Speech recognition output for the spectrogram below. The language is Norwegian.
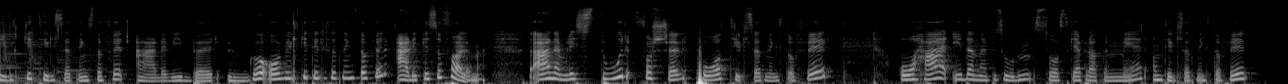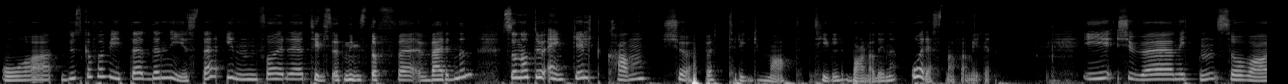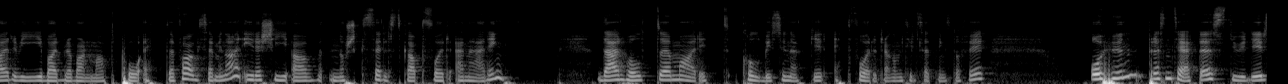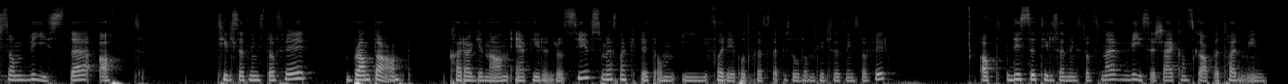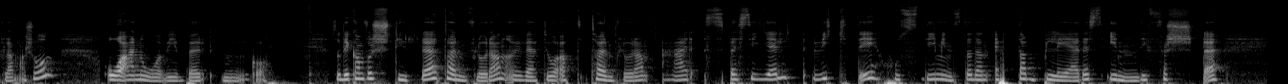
Hvilke tilsetningsstoffer er det vi bør unngå, og hvilke tilsetningsstoffer er det ikke så farlig med? Det er nemlig stor forskjell på tilsetningsstoffer. Og her i denne episoden så skal jeg prate mer om tilsetningsstoffer, og du skal få vite det nyeste innenfor tilsetningsstoffverdenen, sånn at du enkelt kan kjøpe trygg mat til barna dine og resten av familien. I 2019 så var vi i Barbara Barnemat på et fagseminar i regi av Norsk selskap for ernæring. Der holdt Marit Kolby Synøker et foredrag om tilsetningsstoffer. Og hun presenterte studier som viste at tilsetningsstoffer, bl.a. Karagenan E407, som jeg snakket litt om i forrige podkastepisode om tilsetningsstoffer, at disse tilsetningsstoffene viser seg kan skape tarminflammasjon og er noe vi bør unngå. Så de kan forstyrre tarmfloraen, og vi vet jo at tarmfloraen er spesielt viktig hos de minste. Den etableres innen de første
